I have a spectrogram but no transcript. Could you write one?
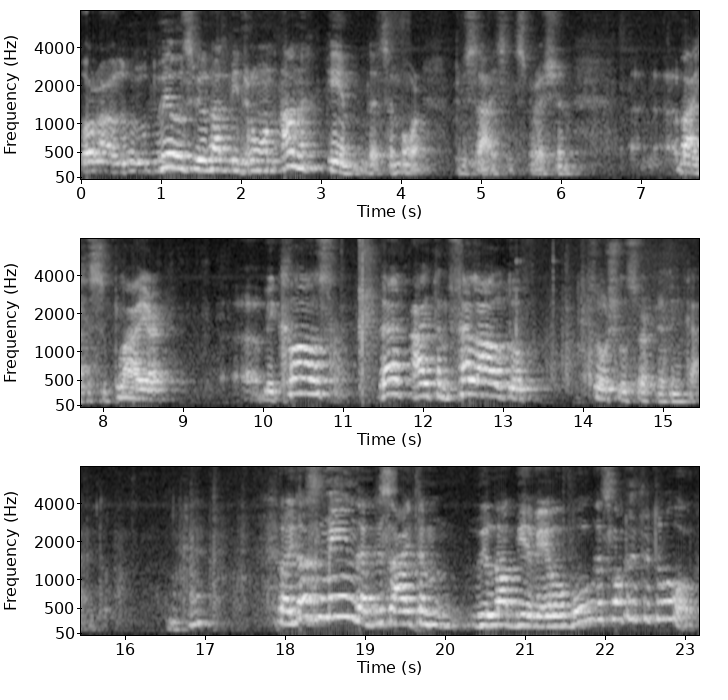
or uh, wills will not be drawn on him, that's a more precise expression, uh, by his supplier, uh, because that item fell out of social circulating capital. Okay? Now, it doesn't mean that this item will not be available. That's not it at all.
